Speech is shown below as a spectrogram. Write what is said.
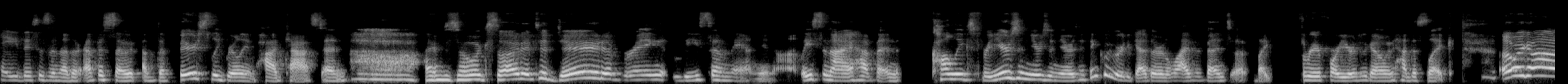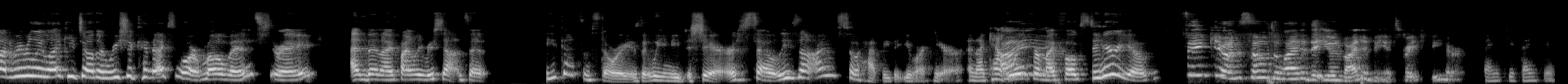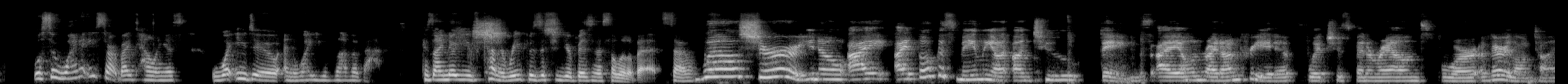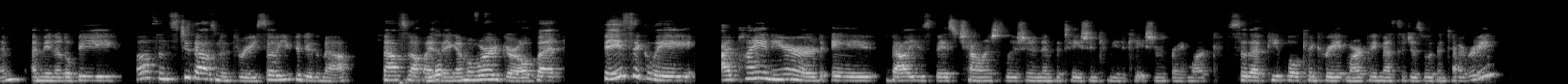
Hey, this is another episode of the Fiercely Brilliant podcast. And oh, I'm so excited today to bring Lisa Manyon on. Lisa and I have been colleagues for years and years and years. I think we were together at a live event uh, like three or four years ago and had this like, oh my God, we really like each other. We should connect more moments, right? And then I finally reached out and said, "You've got some stories that we need to share. So, Lisa, I'm so happy that you are here. And I can't I, wait for my folks to hear you. Thank you. I'm so delighted that you invited me. It's great to be here. Thank you. Thank you. Well, so why don't you start by telling us what you do and what you love about it? Because I know you've kind of repositioned your business a little bit. So well, sure. You know, I I focus mainly on, on two things. I own Write On Creative, which has been around for a very long time. I mean, it'll be well since 2003. So you can do the math. Math's not my yep. thing. I'm a word girl, but basically I pioneered a values based challenge solution and invitation communication framework so that people can create marketing messages with integrity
